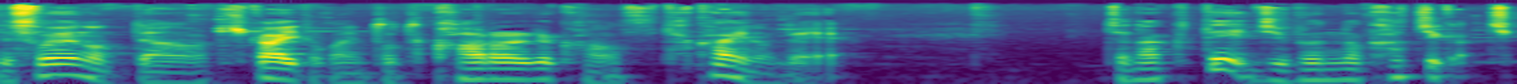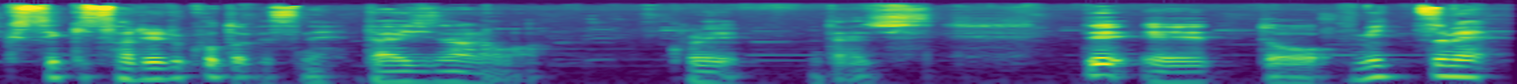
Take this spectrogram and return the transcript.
でそういうのってあの機械とかにとって変わられる可能性高いのでじゃなくて自分の価値が蓄積されることですね。大事なのは。これ大事です。でえー、っと3つ目。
